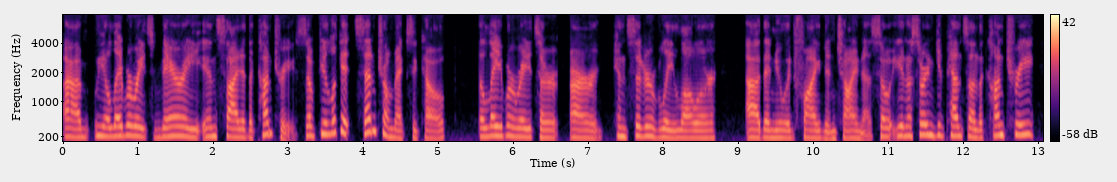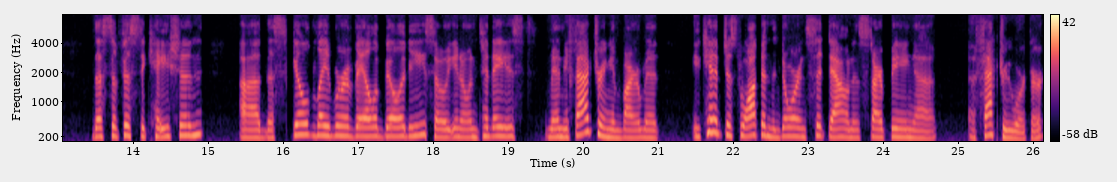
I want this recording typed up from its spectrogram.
um, you know, labor rates vary inside of the country. So if you look at central Mexico, the labor rates are, are considerably lower uh, than you would find in China. So, you know, of depends on the country, the sophistication, uh, the skilled labor availability. So, you know, in today's manufacturing environment, you can't just walk in the door and sit down and start being a, a factory worker.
